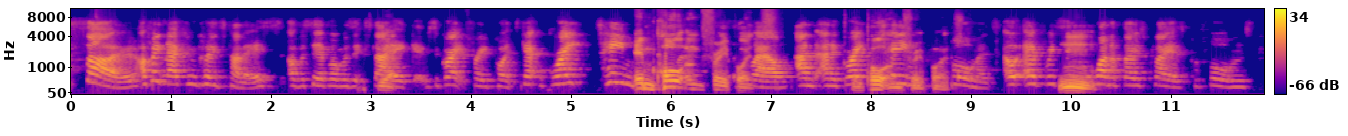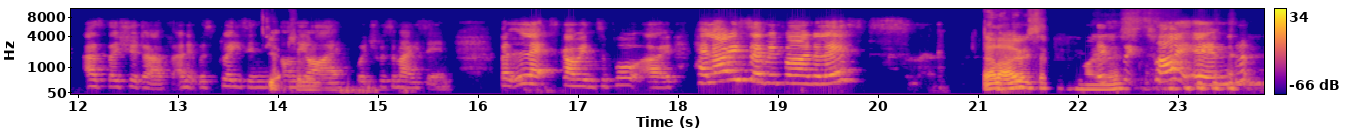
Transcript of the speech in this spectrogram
so I think that concludes Palace. Obviously, everyone was ecstatic. It was a great three points. Get great team Important three points. well, and and a great Important team three points. performance. Oh, every single Mm. one of those players performed as they should have, and it was pleasing Yeah, on the eye, which was amazing. But let's go into Porto. Hello, semi-finalists. Hello. It's exciting.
